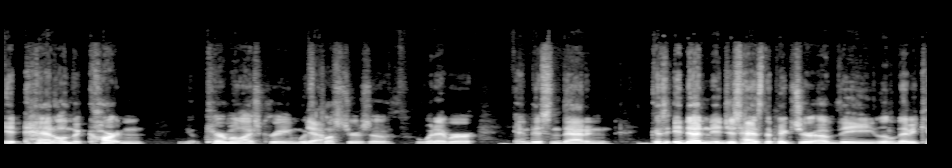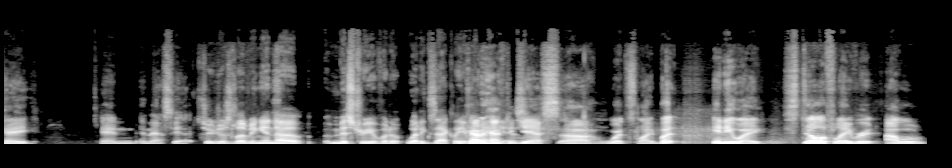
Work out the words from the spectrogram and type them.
it had on the carton, you know, caramel ice cream with Yeah. clusters of whatever and this and that, and because it doesn't, it just has the picture of the little Debbie cake, and and that's it. So you're just And living in a mystery of what what exactly you kind of have everything to guess uh, what's like. But anyway, still a favorite. I will,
